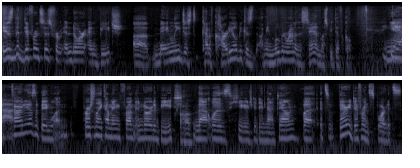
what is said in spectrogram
Is the differences from indoor and beach uh, mainly just kind of cardio? Because, I mean, moving around in the sand must be difficult. Yeah, yeah. cardio is a big one. Personally, coming from indoor to beach, uh -huh. that was huge getting that down. But it's a very different sport. It's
